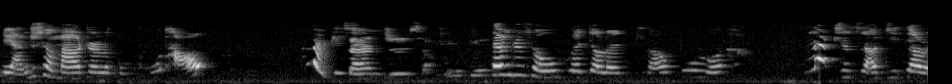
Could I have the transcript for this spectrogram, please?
两只小猫摘了个葡萄，二只三只小乌龟，三只小乌龟钓了一条菠萝，四只小鸡掉了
